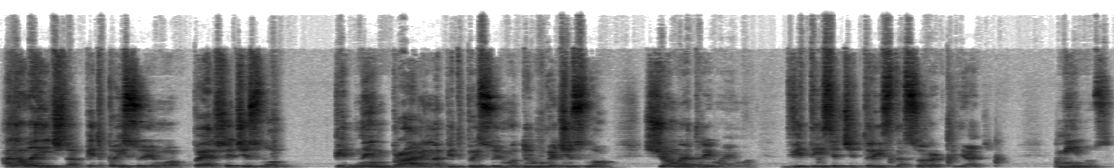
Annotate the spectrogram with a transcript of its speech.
Аналогічно підписуємо перше число, під ним правильно підписуємо друге число. Що ми отримаємо? 2345 мінус.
